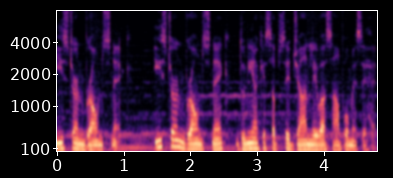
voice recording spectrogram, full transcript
eastern brown snake. Eastern brown snake दुनिया के सबसे जानलेवा सांपों में से है।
